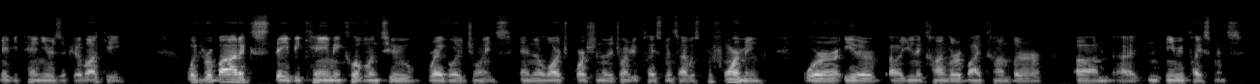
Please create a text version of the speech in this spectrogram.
maybe ten years if you're lucky. With robotics, they became equivalent to regular joints, and a large portion of the joint replacements I was performing were either uh, unicondylar or bicondylar um, uh, knee replacements.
